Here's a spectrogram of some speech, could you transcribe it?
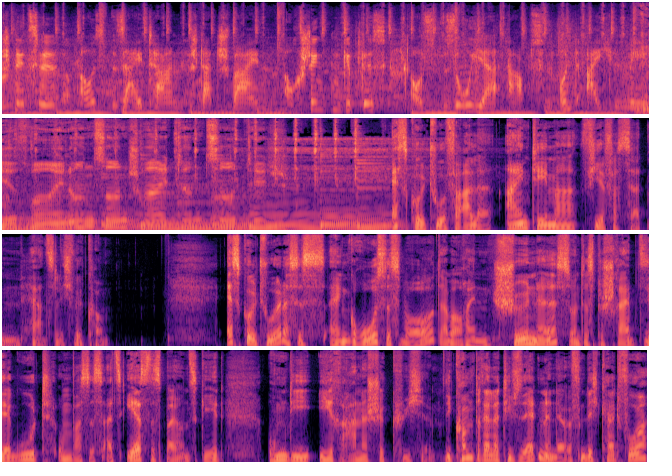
Schnitzel aus Seitan statt Schwein. Auch Schinken gibt es aus Soja, Erbsen und Eichelmehl. Wir freuen uns und schreiten zu Tisch. Esskultur für alle. Ein Thema, vier Facetten. Herzlich willkommen. Esskultur, das ist ein großes Wort, aber auch ein schönes und es beschreibt sehr gut, um was es als erstes bei uns geht, um die iranische Küche. Die kommt relativ selten in der Öffentlichkeit vor.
